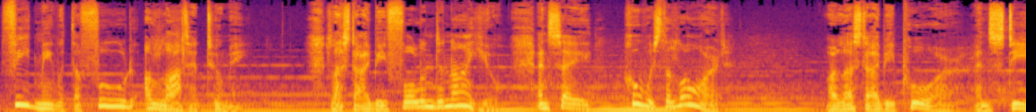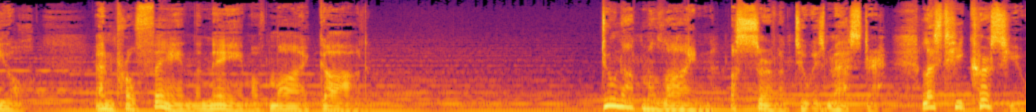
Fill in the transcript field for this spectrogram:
Feed me with the food allotted to me, lest I be full and deny you, and say, Who is the Lord? Or lest I be poor and steal, and profane the name of my God. Do not malign a servant to his master, lest he curse you,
